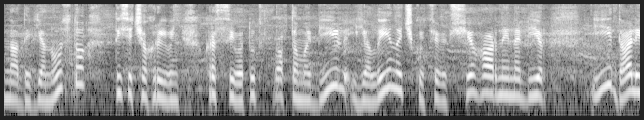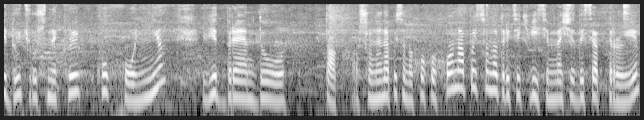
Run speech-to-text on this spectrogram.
на 90, 1000 гривень. Красиво. Тут автомобіль, ялиночки, це взагалі гарний набір. І далі йдуть рушники кухонні від бренду. Так, а що не написано? Хо-хо-хо написано 38 на 63.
